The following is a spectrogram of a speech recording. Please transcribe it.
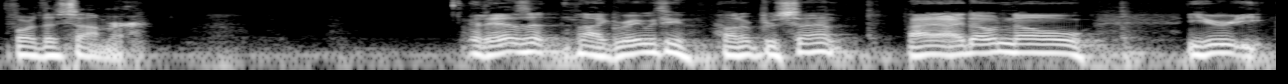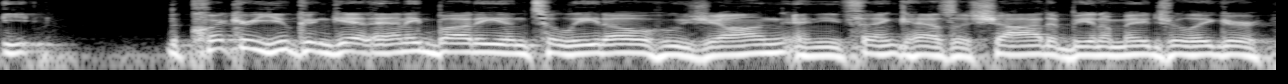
for the summer. It isn't. I agree with you 100%. I, I don't know. You're. You, the quicker you can get anybody in Toledo who's young and you think has a shot at being a major leaguer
